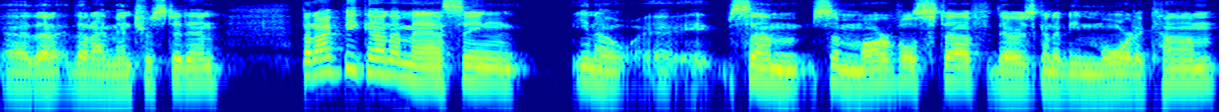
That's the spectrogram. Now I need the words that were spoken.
uh, that that I'm interested in. But I've begun amassing, you know, uh, some some Marvel stuff. There's going to be more to come.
